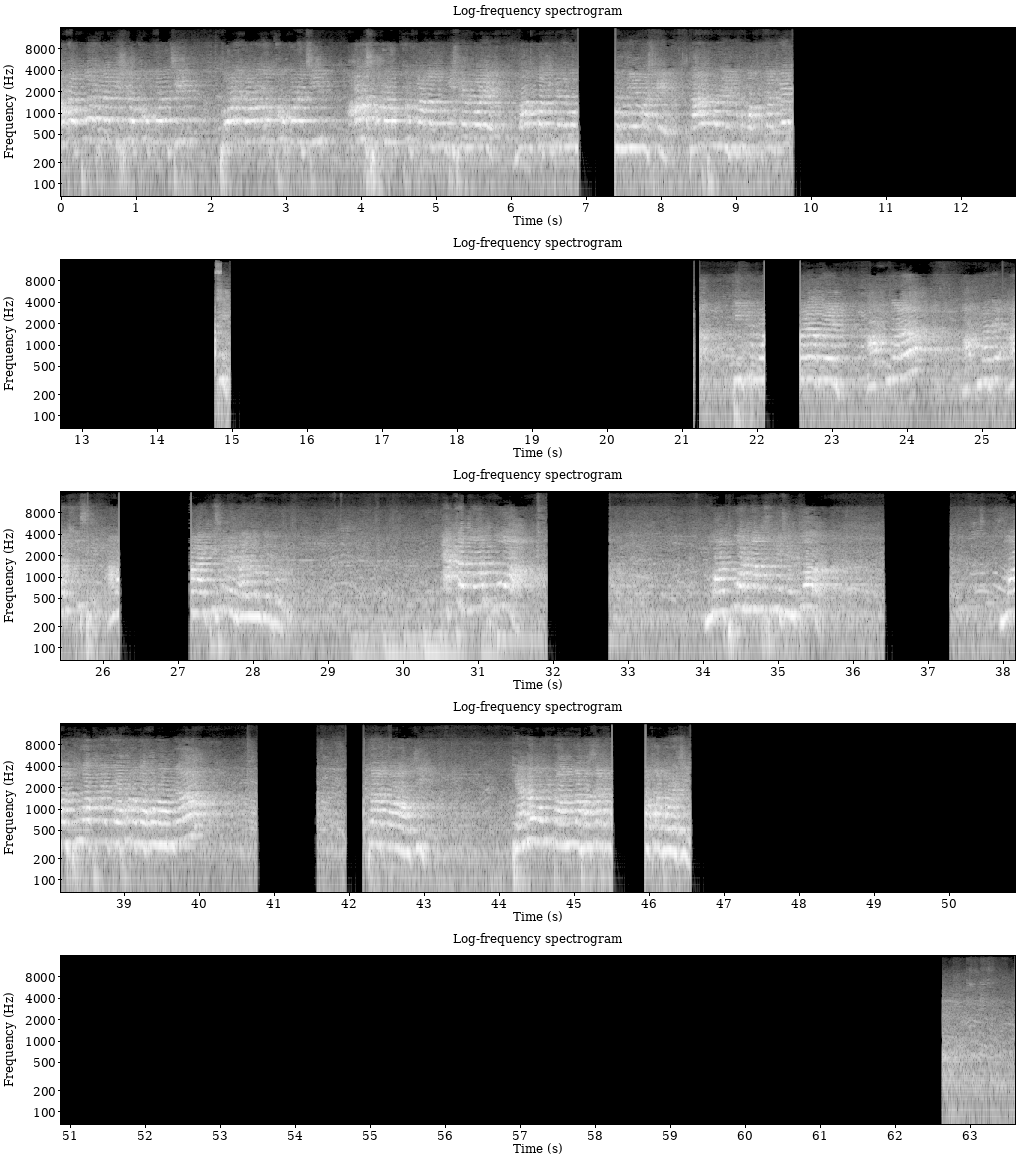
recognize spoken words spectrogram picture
আমরা পঁয়তাল্লিশ লক্ষ করেছি পরে বারো লক্ষ করেছি আরও ষোলো লক্ষ টাকা দেবো ডিসেম্বরে বাদ বাকিতে দেবো মে মাসে তারপরে এটুকু বাকি থাকবে কিন্তু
